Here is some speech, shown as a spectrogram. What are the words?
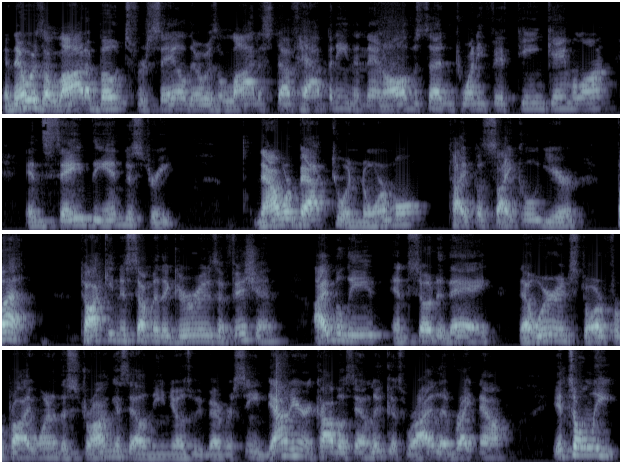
And there was a lot of boats for sale. There was a lot of stuff happening. And then all of a sudden, 2015 came along and saved the industry. Now we're back to a normal type of cycle year. But talking to some of the gurus of fishing, I believe, and so do they, that we're in store for probably one of the strongest El Ninos we've ever seen. Down here in Cabo San Lucas, where I live right now, it's only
